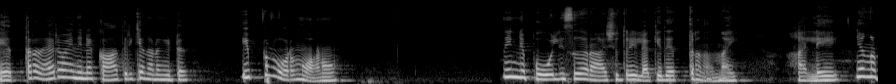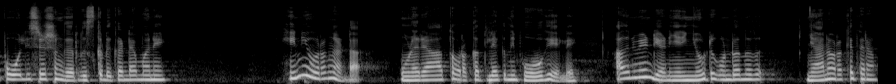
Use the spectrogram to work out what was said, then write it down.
എത്ര നേരമായി നിന്നെ കാത്തിരിക്കാൻ തുടങ്ങിയിട്ട്? ഇപ്പോഴും ഉറങ്ങുവാണോ? നിന്നെ പോലീസുകാർ ആശുപത്രിയിലാക്കിയത് എത്ര നന്നായി. അല്ലേ ഞങ്ങൾ പോലീസ് സ്റ്റേഷൻ കയറി റിസ്ക് എടുക്കണ്ടേ മോനെ? ഇനി ഉറങ്ങണ്ട. ഉണരാത്ത ഉറക്കത്തിലേക്ക് നീ പോവുകയല്ലേ? അതിനുവേണ്ടിയാണ് ഞാൻ ഇങ്ങോട്ട് കൊണ്ടുവന്നത്. ഞാൻ ഉറക്കിത്തരാം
